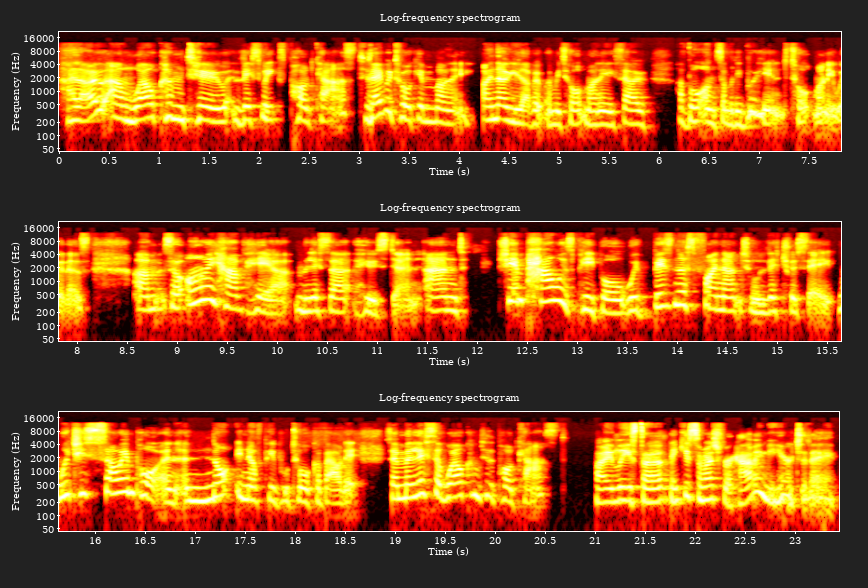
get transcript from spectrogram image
Hello and welcome to this week's podcast. Today we're talking money. I know you love it when we talk money, so I brought on somebody brilliant to talk money with us. Um, so I have here Melissa Houston, and she empowers people with business financial literacy, which is so important and not enough people talk about it. So, Melissa, welcome to the podcast. Hi, Lisa. Thank you so much for having me here today.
